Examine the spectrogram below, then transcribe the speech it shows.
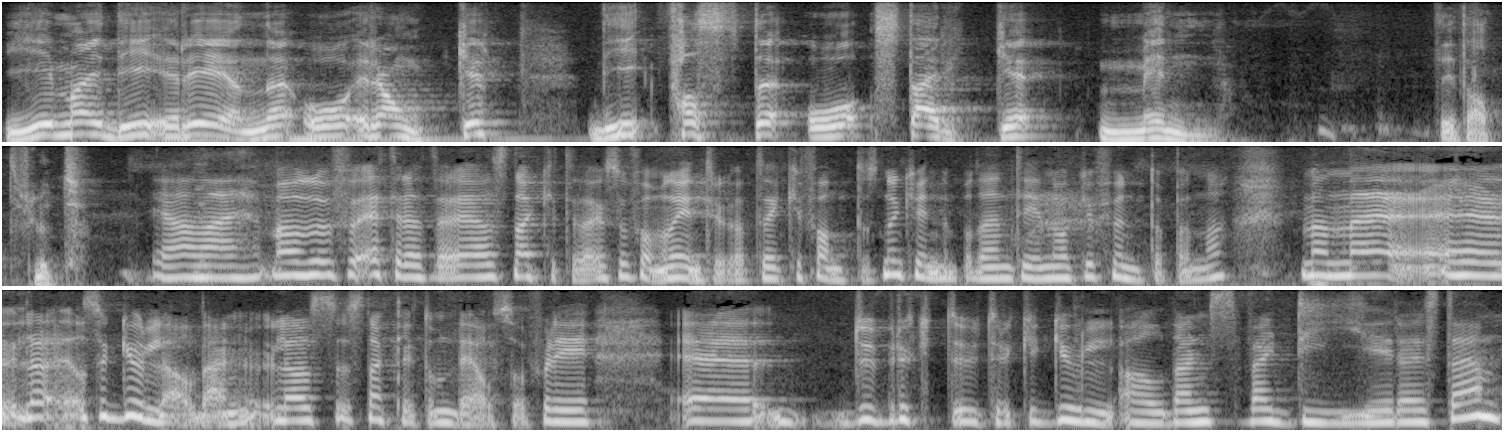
Gi meg de rene og ranke, de faste og sterke menn. Sitat slutt. Ja, nei, men Etter at jeg har snakket i dag, så får man inntrykk av at det ikke fantes noen kvinner på den tiden. og ikke funnet opp enda. Men eh, la, altså gullalderen, la oss snakke litt om det også. fordi eh, Du brukte uttrykket 'gullalderens verdier', Øystein.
